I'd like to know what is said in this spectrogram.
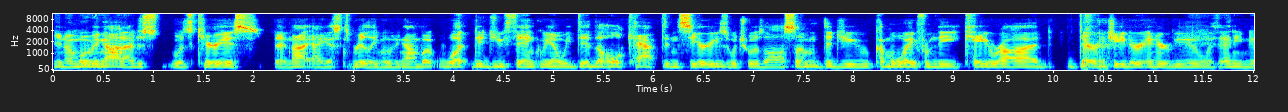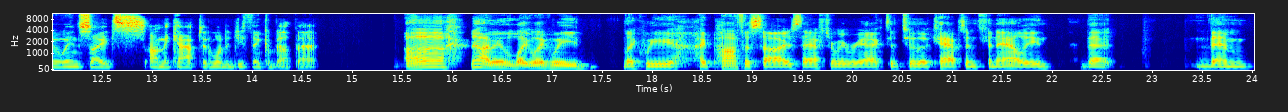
you know, moving on, I just was curious, and not I guess really moving on, but what did you think? You know, we did the whole captain series, which was awesome. Did you come away from the KayRod Derek Jeter interview with any new insights on the captain? What did you think about that? Uh no, I mean like like we like we hypothesized after we reacted to the captain finale that them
